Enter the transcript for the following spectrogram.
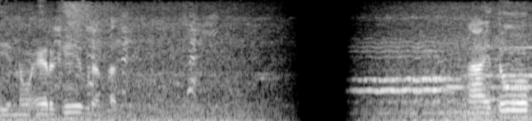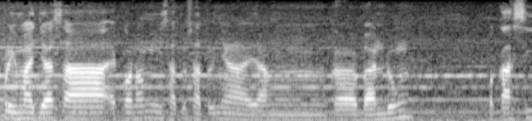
Hino RG berangkat. Nah itu prima jasa ekonomi satu-satunya yang ke Bandung Bekasi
